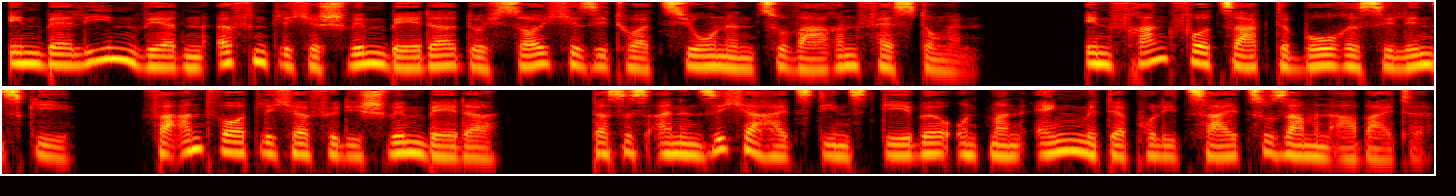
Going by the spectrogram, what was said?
In Berlin werden öffentliche Schwimmbäder durch solche Situationen zu wahren Festungen. In Frankfurt sagte Boris Silinski, Verantwortlicher für die Schwimmbäder, dass es einen Sicherheitsdienst gebe und man eng mit der Polizei zusammenarbeite.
